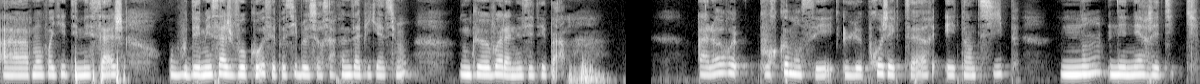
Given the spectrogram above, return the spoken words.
à m'envoyer des messages ou des messages vocaux, c'est possible sur certaines applications. Donc voilà, n'hésitez pas. Alors, pour commencer, le projecteur est un type non énergétique.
